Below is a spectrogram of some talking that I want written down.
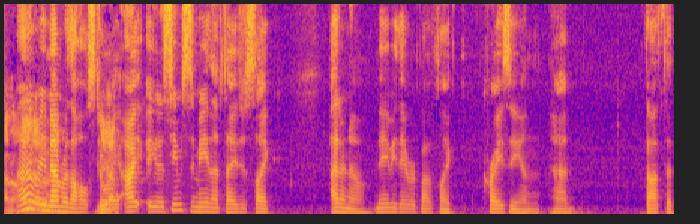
I don't, I don't remember know. the whole story. Yeah. I it seems to me that they just like I don't know. Maybe they were both like crazy and had thought that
